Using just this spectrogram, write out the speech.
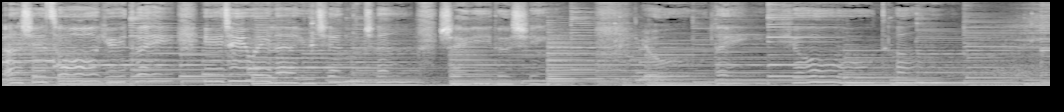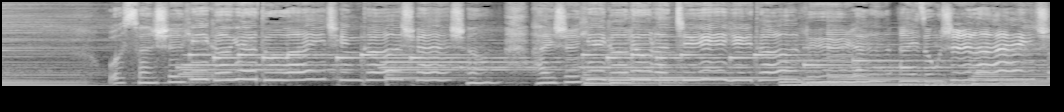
那些错与对，以及未来与前程，谁的心又累又疼？我算是一个阅读爱情的学生，还是一个浏览记忆的旅人？爱总是来去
